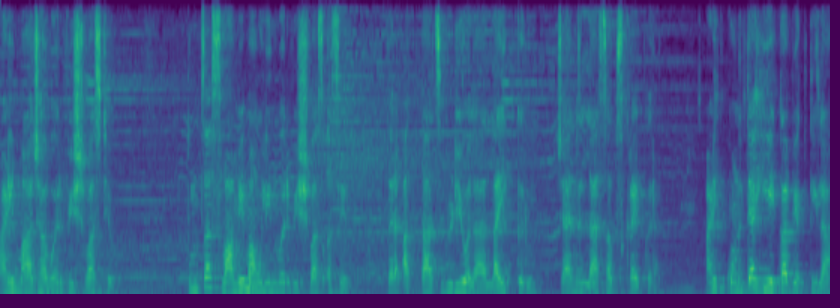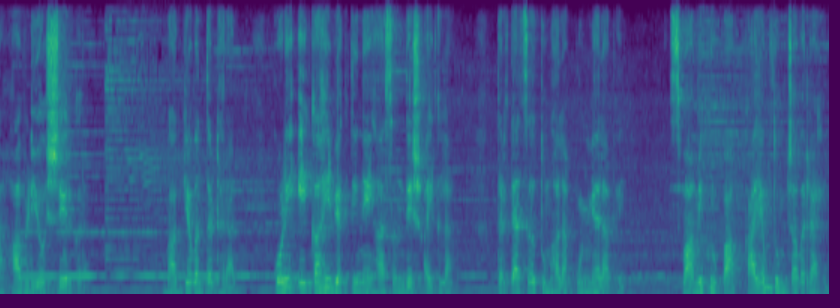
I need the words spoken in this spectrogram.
आणि माझ्यावर विश्वास ठेव. तुमचा स्वामी माऊलींवर विश्वास असेल तर आत्ताच व्हिडिओला लाईक करून चॅनलला सबस्क्राईब करा आणि कोणत्याही एका व्यक्तीला हा व्हिडिओ शेअर करा. भाग्यवंत ठराल कोणी एकाही व्यक्तीने हा संदेश ऐकला तर त्याचं तुम्हाला पुण्य लाभेल. स्वामी कृपा कायम तुमच्यावर राहील.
